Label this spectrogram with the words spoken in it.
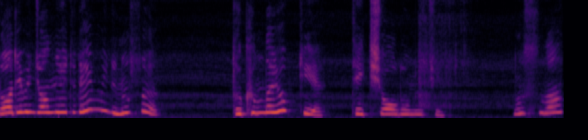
Daha demin canlı 7 değil miydi? Nasıl? Takımda yok ki. Tek kişi olduğumuz için. Nasıl lan?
